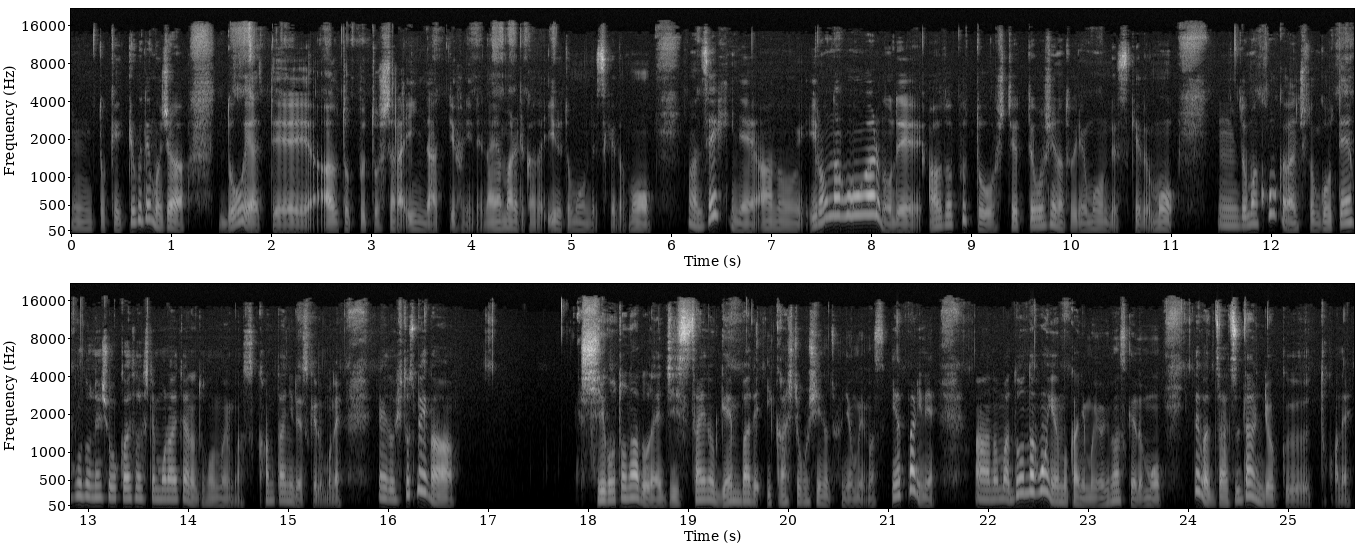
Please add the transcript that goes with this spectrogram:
うんと、結局でもじゃあ、どうやってアウトプットしたらいいんだっていうふうにね、悩まれる方いると思うんですけども、まあ、ぜひね、あの、いろんな方法があるので、アウトプットをしていってほしいなというふうに思うんですけども、うんと、まあ、今回はちょっと5点ほどね、紹介させてもらいたいなと思います。簡単にですけどもね。えっと、1つ目が、仕事などね、実際の現場で活かしてほしいなというふうに思います。やっぱりね、あの、まあ、どんな本読むかにもよりますけども、例えば雑談力とかね、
